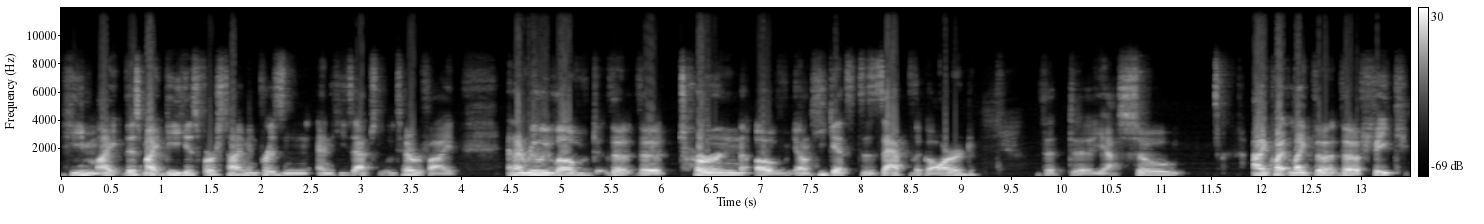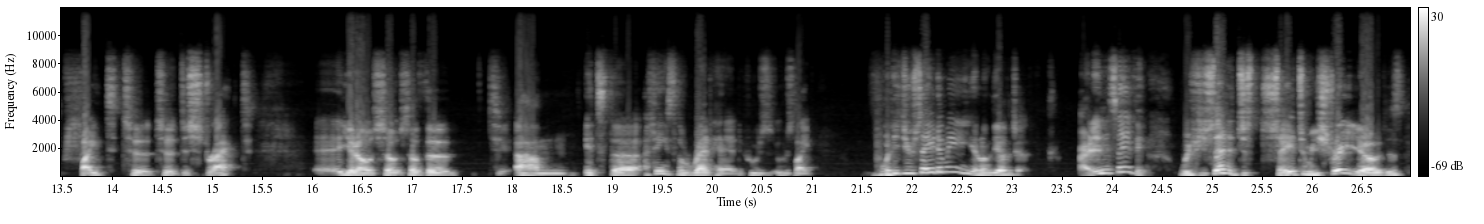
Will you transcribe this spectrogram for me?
he might this might be his first time in prison and he's absolutely terrified and I really loved the the turn of you know he gets to zap the guard that uh, yeah so I quite like the the fake fight to to distract uh, you know so so the um it's the I think it's the redhead who's who's like what did you say to me? You know the other I didn't say anything. Well, if you said it just say it to me straight you know just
